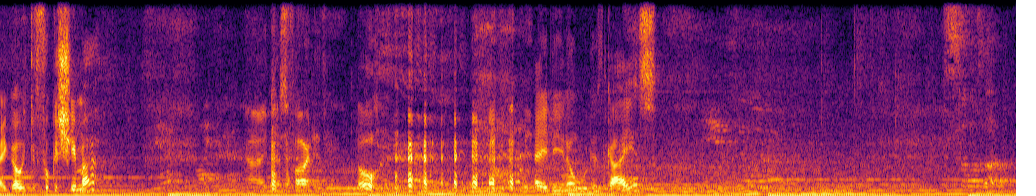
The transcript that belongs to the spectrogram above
Are you going to Fukushima? No, I just farted. Oh. hey, do you know who this guy is? Salazar.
